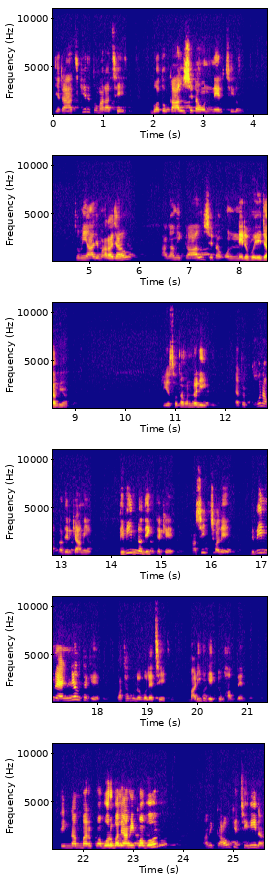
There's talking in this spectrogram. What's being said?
যেটা আজকের তোমার আছে, গতকাল সেটা অন্যের ছিল। তুমি আজ মারা যাও আগামী কাল সেটা অন্যের হয়ে যাবে। প্রিয় শ্রোতা মন্ডলী এতক্ষণ আপনাদেরকে আমি বিভিন্ন দিক থেকে, হাসির ছলে, বিভিন্ন অ্যাঙ্গেল থেকে কথাগুলো বলেছি। বাড়ি থেকে একটু ভাববেন। তিন নাম্বার কবর বলে আমি কবর? আমি কাউকে চিনি না।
